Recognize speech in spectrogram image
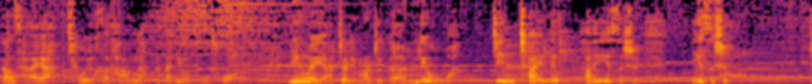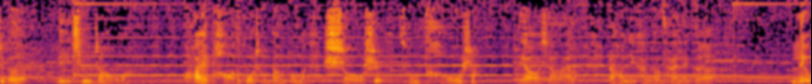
刚才呀，秋雨荷塘啊，又读错了，因为呀，这里面这个六啊，金钗六，它的意思是，意思是，这个李清照啊，快跑的过程当中啊，首饰从头上掉下来了，然后你看刚才那个六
